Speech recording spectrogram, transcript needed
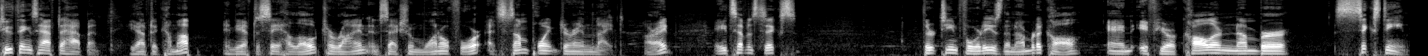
two things have to happen. You have to come up and you have to say hello to Ryan in section 104 at some point during the night. All right? 876 1340 is the number to call. And if you're caller number 16,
